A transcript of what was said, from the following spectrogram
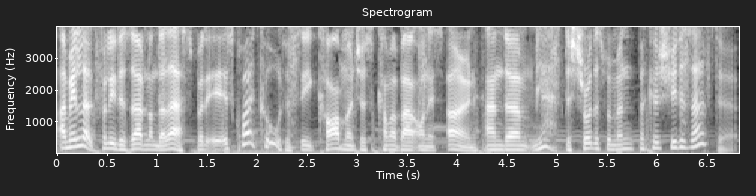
I mean, look, fully deserved nonetheless, but it's quite cool to see Karma just come about on its own and, um, yeah, destroy this woman because she deserved it.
